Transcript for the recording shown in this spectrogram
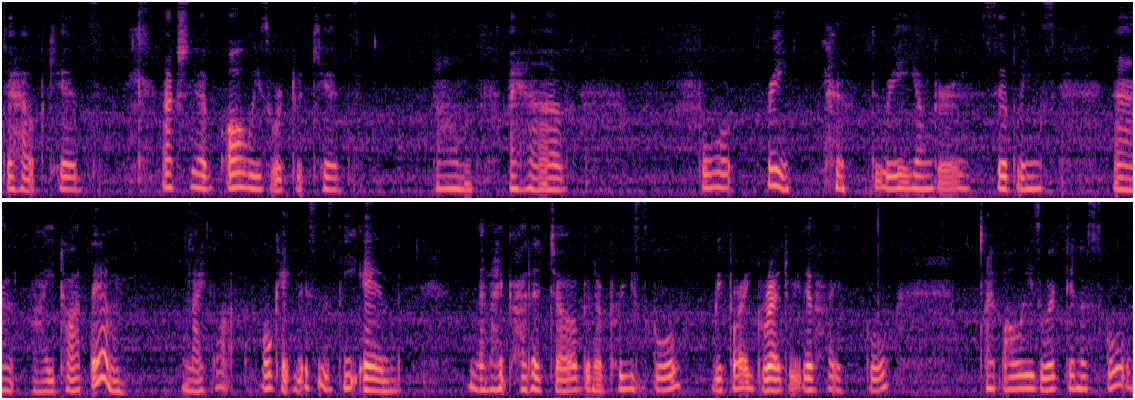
to help kids. Actually, I've always worked with kids. Um, I have four, three, three younger siblings, and I taught them. And I thought, okay, this is the end. And then I got a job in a preschool before I graduated high school, I've always worked in a school.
